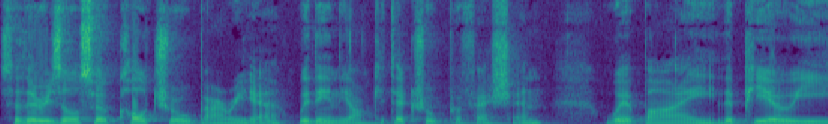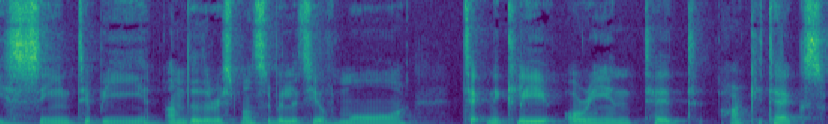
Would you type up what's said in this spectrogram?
So, there is also a cultural barrier within the architectural profession whereby the POE seem to be under the responsibility of more technically oriented architects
